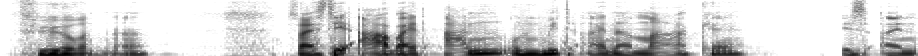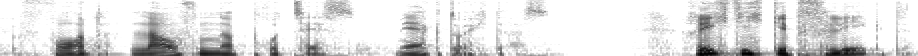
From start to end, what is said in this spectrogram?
führen. Ne? Das heißt, die Arbeit an und mit einer Marke ist ein fortlaufender Prozess. Merkt euch das. Richtig gepflegt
